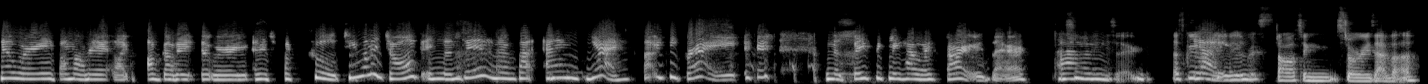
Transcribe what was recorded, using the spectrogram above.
no worries. I'm on it. Like, I've got it. Don't worry. And then she's like, cool. Do you want a job in London? And I was like, um, yeah, that would be great. and that's basically how I started there. That's Um, amazing. That's good. yeah, it was- favorite starting stories ever.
